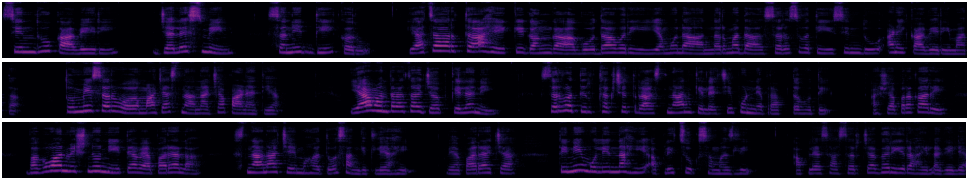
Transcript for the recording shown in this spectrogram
सिंधू कावेरी जलेस्मिन सनिधी करू. याचा अर्थ आहे की गंगा गोदावरी यमुना नर्मदा सरस्वती सिंधू आणि कावेरी माता. तुम्ही सर्व माझ्या स्नानाच्या पाण्यात या. या मंत्राचा जप केल्याने सर्व तीर्थक्षेत्रात स्नान केल्याचे पुण्य प्राप्त होते. अशा प्रकारे भगवान विष्णूंनी त्या व्यापाऱ्याला स्नानाचे महत्त्व सांगितले आहे. व्यापाऱ्याच्या तिन्ही मुलींनाही आपली चूक समजली. आपल्या सासरच्या घरी राहायला गेल्या.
